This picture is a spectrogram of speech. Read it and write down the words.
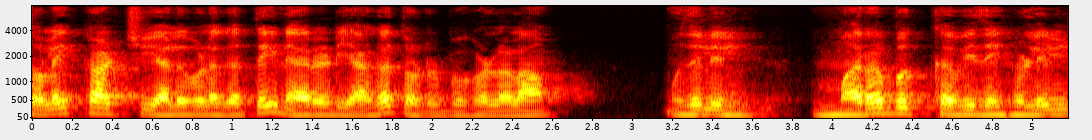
தொலைக்காட்சி அலுவலகத்தை நேரடியாக தொடர்பு கொள்ளலாம். முதலில் மரபு கவிதைகளில்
